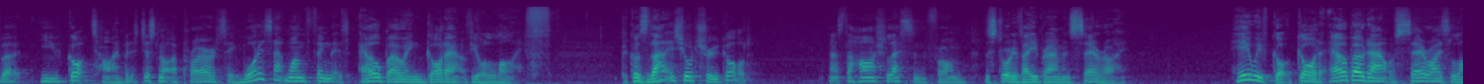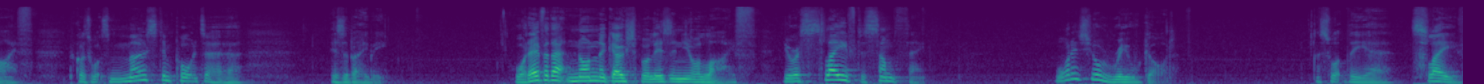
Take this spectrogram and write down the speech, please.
but you've got time, but it's just not a priority? What is that one thing that is elbowing God out of your life? Because that is your true God. That's the harsh lesson from the story of Abraham and Sarai. Here we've got God elbowed out of Sarai's life because what's most important to her is a baby. Whatever that non negotiable is in your life, you're a slave to something. What is your real God? That's what the uh, slave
